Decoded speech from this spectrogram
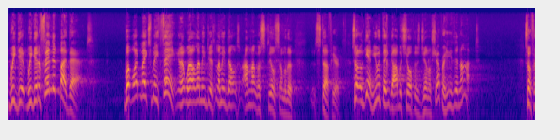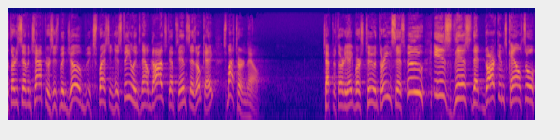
we get, we get offended by that. But what makes me think, uh, well, let me just, let me don't, I'm not going to steal some of the stuff here. So again, you would think God would show up as general shepherd. He did not. So for 37 chapters, it's been Job expressing his feelings. Now God steps in and says, okay, it's my turn now. Chapter 38, verse 2 and 3 says, Who is this that darkens counsel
